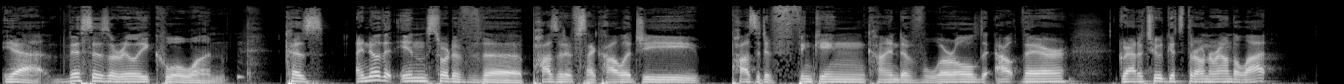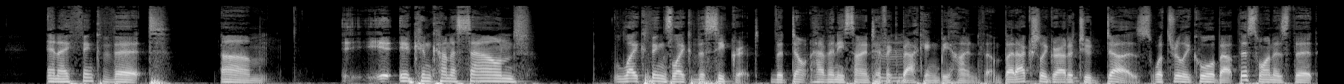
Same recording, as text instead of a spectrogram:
yeah, this is a really cool one because I know that in sort of the positive psychology, positive thinking kind of world out there, gratitude gets thrown around a lot. And I think that um, it, it can kind of sound like things like The Secret that don't have any scientific backing behind them. But actually, gratitude does. What's really cool about this one is that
